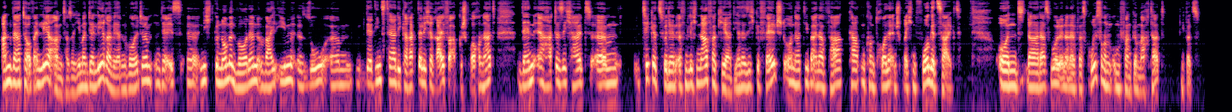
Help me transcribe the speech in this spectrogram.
Anwärter auf ein Lehramt, also jemand, der Lehrer werden wollte, der ist äh, nicht genommen worden, weil ihm äh, so ähm, der Dienstherr die charakterliche Reife abgesprochen hat, denn er hatte sich halt ähm, Tickets für den öffentlichen Nahverkehr, die hat er sich gefälscht und hat die bei einer Fahrkartenkontrolle entsprechend vorgezeigt. Und da das wohl in einem etwas größeren Umfang gemacht hat, jedenfalls deutete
